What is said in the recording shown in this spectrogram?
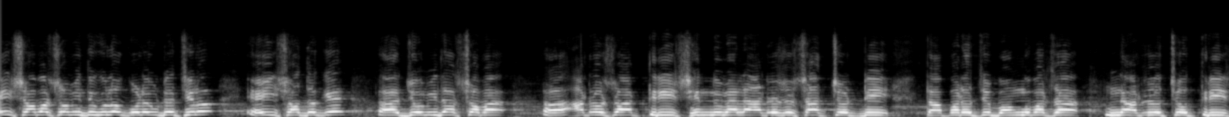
এই সভা সমিতিগুলো গড়ে উঠেছিল, এই শতকে জমিদার সভা আঠারোশো আটত্রিশ, হিন্দু মেলা আঠারোশো সাতষট্টি, তারপর হচ্ছে বঙ্গভাষা আঠারোশো ছত্রিশ,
